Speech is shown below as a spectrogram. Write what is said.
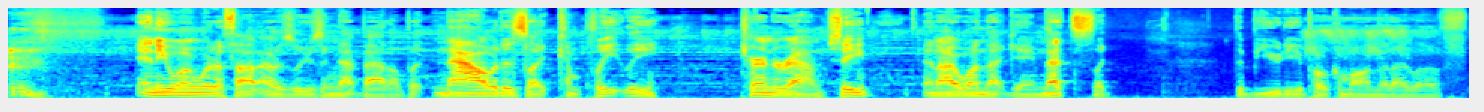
anyone would have thought I was losing that battle, but now it is like completely turned around. See? And I won that game. That's like the beauty of Pokemon that I love.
